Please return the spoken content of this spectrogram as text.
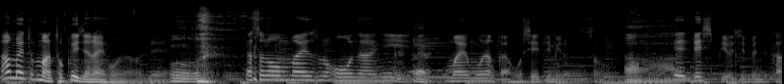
あんまりまあ得意じゃない方なので、その前そのオーナーに、お前もなんか教えてみろってその。でレシピを自分で考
